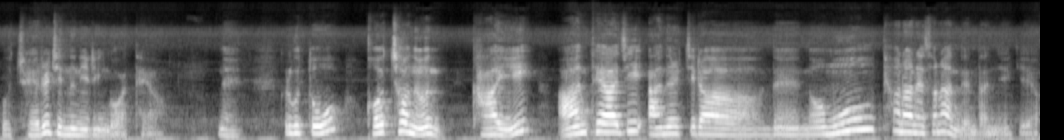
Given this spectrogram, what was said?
그 죄를 짓는 일인 것 같아요. 네. 그리고 또 거처는 가히 안태하지 않을지라 네, 너무 편안해서는 안 된다는 얘기예요.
